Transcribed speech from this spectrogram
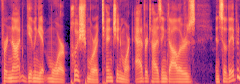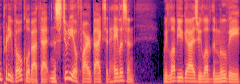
for not giving it more push, more attention, more advertising dollars, and so they've been pretty vocal about that. And the studio fired back, said, "Hey, listen, we love you guys, we love the movie,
